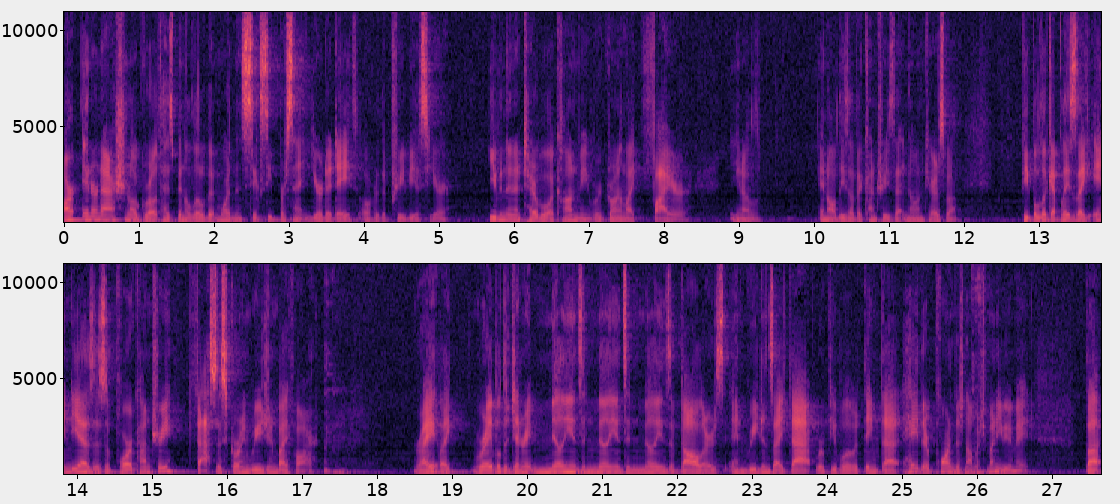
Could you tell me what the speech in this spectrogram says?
Our international growth has been a little bit more than 60% year to date over the previous year. Even in a terrible economy, we're growing like fire, you know, in all these other countries that no one cares about. People look at places like India as a poor country, fastest growing region by far. right? Like we're able to generate millions and millions and millions of dollars in regions like that where people would think that, hey, they're poor and there's not much money to be made. But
